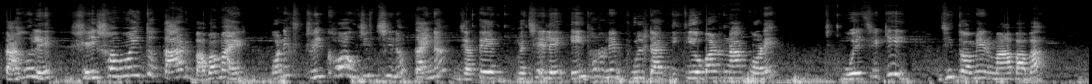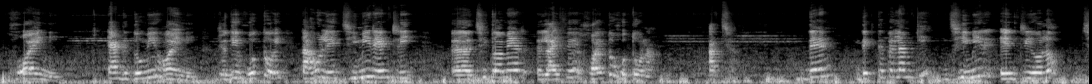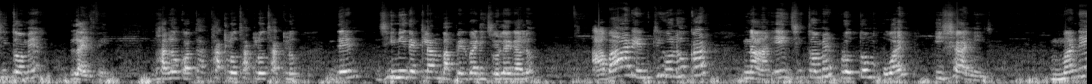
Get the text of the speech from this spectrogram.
তাহলে সেই সময় তো তার বাবা মায়ের অনেক স্ট্রিক হওয়া উচিত ছিল, তাই না? যাতে ছেলে এই ধরনের ভুলটা দ্বিতীয়বার না করে। হয়েছে কি? ঝিতমের মা বাবা হয়নি, একদমই হয়নি। যদি হতোই, তাহলে ঝিমির এন্ট্রি ঝিতমের লাইফে হয়তো হতো না। আচ্ছা দেন দেখতে পেলাম কি? ঝিমির এন্ট্রি হলো ঝিতমের লাইফে ভালো কথা, থাকল থাকল থাকল। দেন ঝিমি দেখলাম বাপের বাড়ি চলে গেল। আবার এন্ট্রি হলো কার? না, এই ঝিতমের প্রথম ওয়াইফ ঈশানীর। মানে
